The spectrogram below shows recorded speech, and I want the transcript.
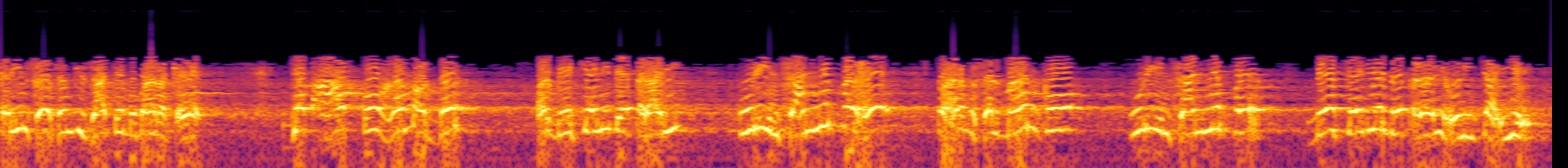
کریم صلی اللہ علیہ وسلم کی ذات مبارک ہے۔ جب آپ کو غم اور درد اور بے چینی بے قراری پوری انسانیت پر ہے تو ہر مسلمان کو پوری انسانیت پر بے چینی اور بے قراری ہونی چاہیے۔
